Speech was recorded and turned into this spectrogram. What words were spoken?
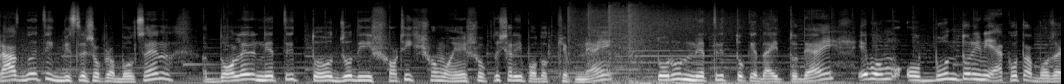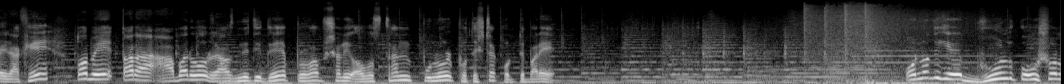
রাজনৈতিক বিশ্লেষকরা বলছেন, দলের নেতৃত্ব যদি সঠিক সময়ে শক্তিশালী পদক্ষেপ নেয় তরুণ নেতৃত্বকে দায়িত্ব দেয় এবং অভ্যন্তরীণ একতা বজায় রাখে, তবে তারা আবারও রাজনীতিতে প্রভাবশালী অবস্থান পুনঃপ্রতিষ্ঠা করতে পারে। অন্যদিকে ভুল কৌশল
